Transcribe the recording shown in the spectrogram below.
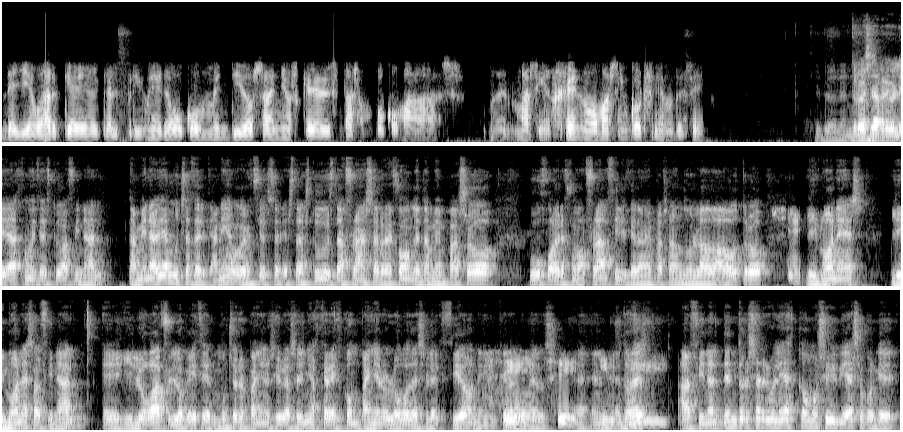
de llevar que, que, el primero con 22 años que estás un poco más, más ingenuo, más inconsciente, sí. Pero dentro de esa rivalidad, como dices tú, al final, también había mucha cercanía, porque estás tú, está Fran Serrejón, que también pasó, hubo jugadores como Francis, que también pasaron de un lado a otro, Limones, Limones al final, eh, y luego lo que dices, muchos españoles y brasileños que eres compañeros luego de selección. Y sí, eh, entonces, al final, dentro de esa rivalidad, ¿cómo se vivía eso? Porque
